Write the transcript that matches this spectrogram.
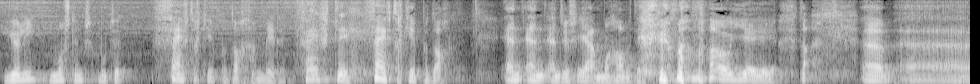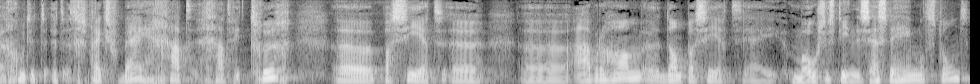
jullie moslims moeten 50 keer per dag gaan bidden. 50? 50 keer per dag. En, en, en dus, ja, Mohammed oh jee, jee, jee. Nou, uh, uh, goed, het, het, gesprek is voorbij. Gaat, gaat weer terug, uh, passeert Abraham, dan passeert hij Mozes, die in de zesde hemel stond.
